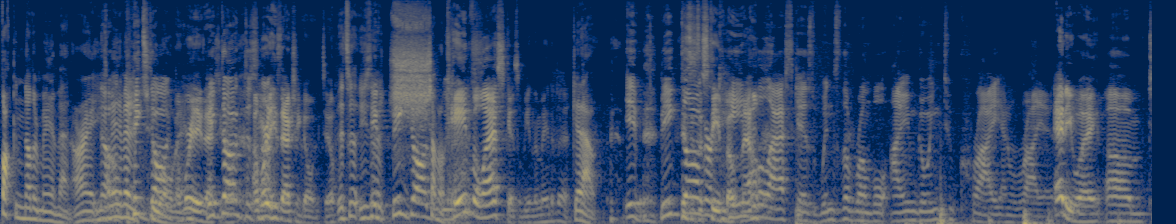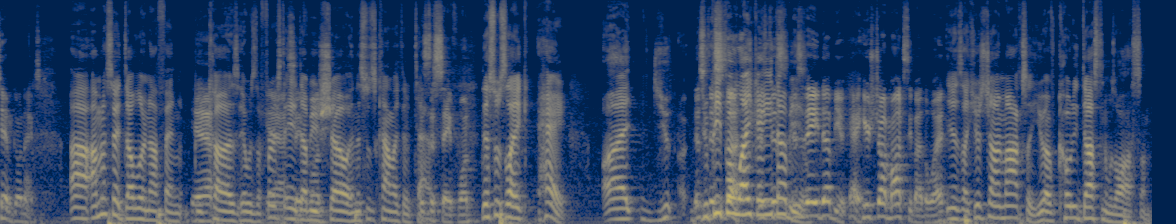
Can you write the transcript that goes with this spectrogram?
fucking another main event. All right. He's No, main evented Big two Dog- already. I'm worried he's Big actually. Dog going, does I'm worried not- he's actually going to. It's a, he's If gonna Big Dog shut up. wins- Cain Velasquez will be in the main event. Get out. If Big Dog or steamboat Cain now. Velasquez wins the Rumble, I am going to cry and riot. Anyway, um, Tim, go next. Uh, I'm gonna say double or nothing Yeah. because it was the first Yeah, AEW show, and this was kind of like their This test. is a safe one. This was like, hey, uh, you This, do this people uh, like this, AEW? This, this is AEW. Yeah, here's Jon Moxley, by the way. It was like here's Jon Moxley. You have Cody Dustin was awesome.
